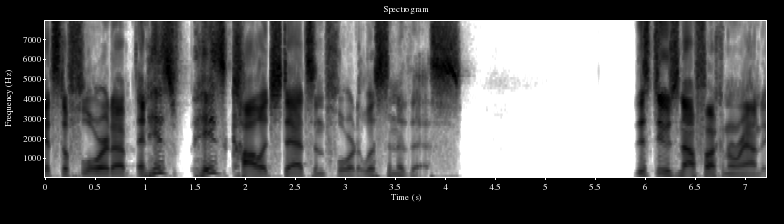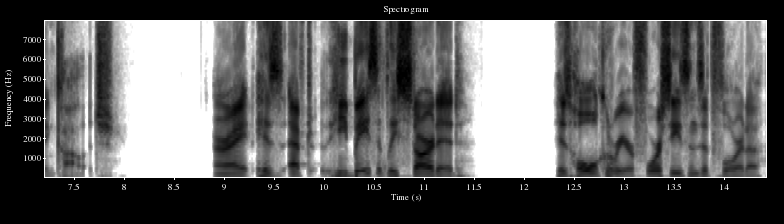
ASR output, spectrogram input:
gets to Florida, and his his college stats in Florida. Listen to this. This dude's not fucking around in college. All right, his after he basically started his whole career, four seasons at Florida.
